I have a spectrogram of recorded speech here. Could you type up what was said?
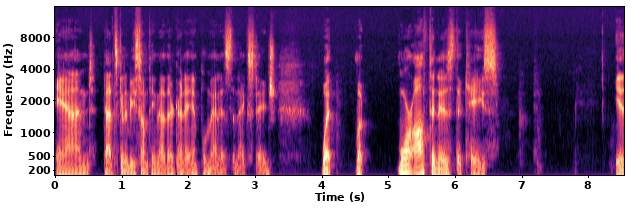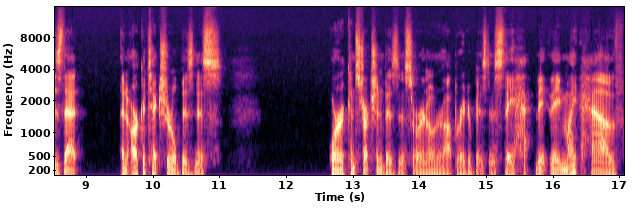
and that's going to be something that they're going to implement as the next stage. What what more often is the case is that an architectural business or a construction business or an owner operator business they, ha- they they might have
